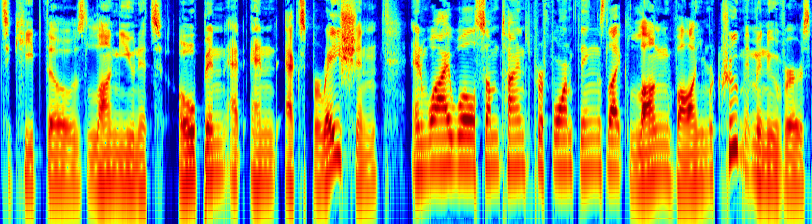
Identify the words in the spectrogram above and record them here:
to keep those lung units open at end expiration and why we'll sometimes perform things like lung volume recruitment maneuvers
